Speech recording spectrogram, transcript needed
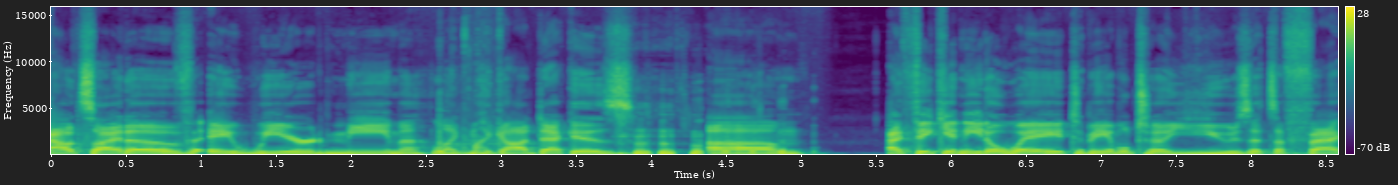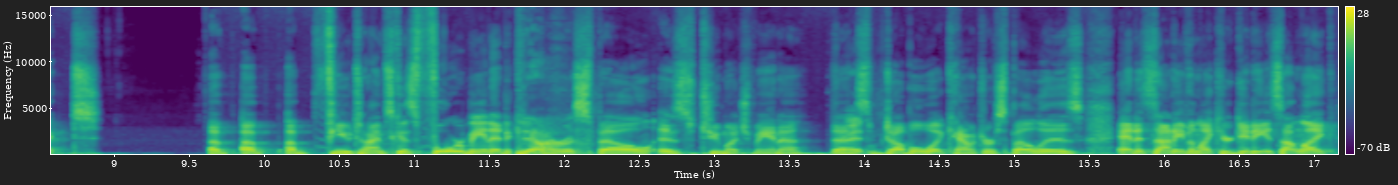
outside of a weird meme like my god deck is, um, I think you need a way to be able to use its effect. A, a, a few times because four mana to counter Yeah. a spell is too much mana. That's Right. double what counter spell is, and it's not even like you're getting. It's not like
